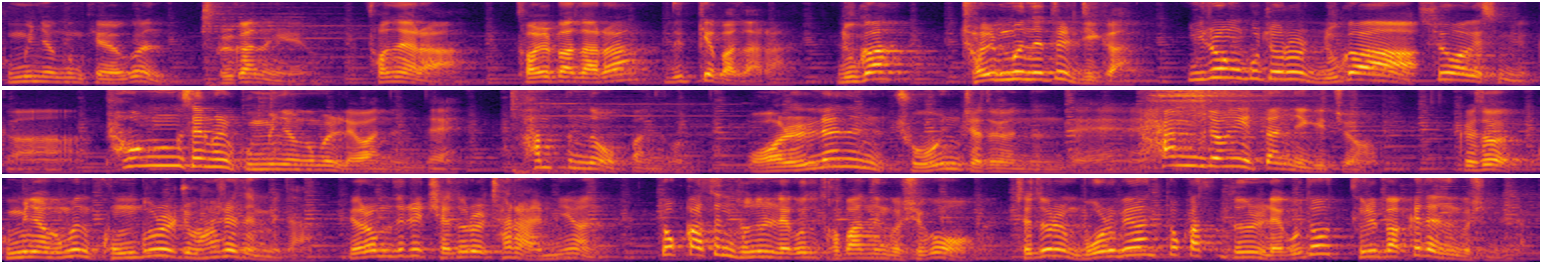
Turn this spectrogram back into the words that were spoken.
국민연금 개혁은 불가능해요. 더 내라, 덜 받아라, 늦게 받아라. 누가? 젊은 애들 네가. 이런 구조를 누가 수용하겠습니까? 평생을 국민연금을 내왔는데 한 푼도 못 받는 겁니다. 원래는 좋은 제도였는데 함정이 있다는 얘기죠. 그래서 국민연금은 공부를 좀 하셔야 됩니다. 여러분들이 제도를 잘 알면 똑같은 돈을 내고도 더 받는 것이고 제도를 모르면 똑같은 돈을 내고도 덜 받게 되는 것입니다.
